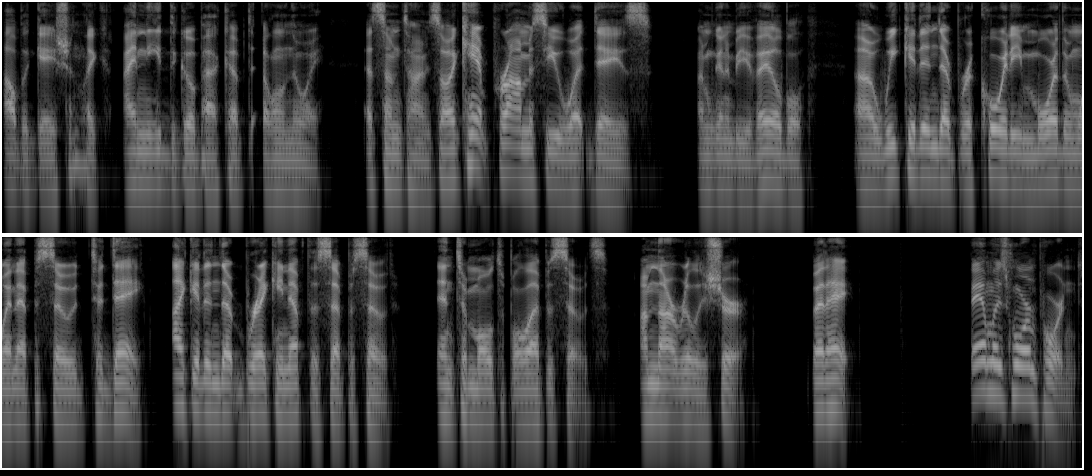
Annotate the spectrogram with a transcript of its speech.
obligation. Like I need to go back up to Illinois at some time, so I can't promise you what days I'm going to be available. Uh, we could end up recording more than one episode today. I could end up breaking up this episode into multiple episodes. I'm not really sure. But hey, family's more important.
